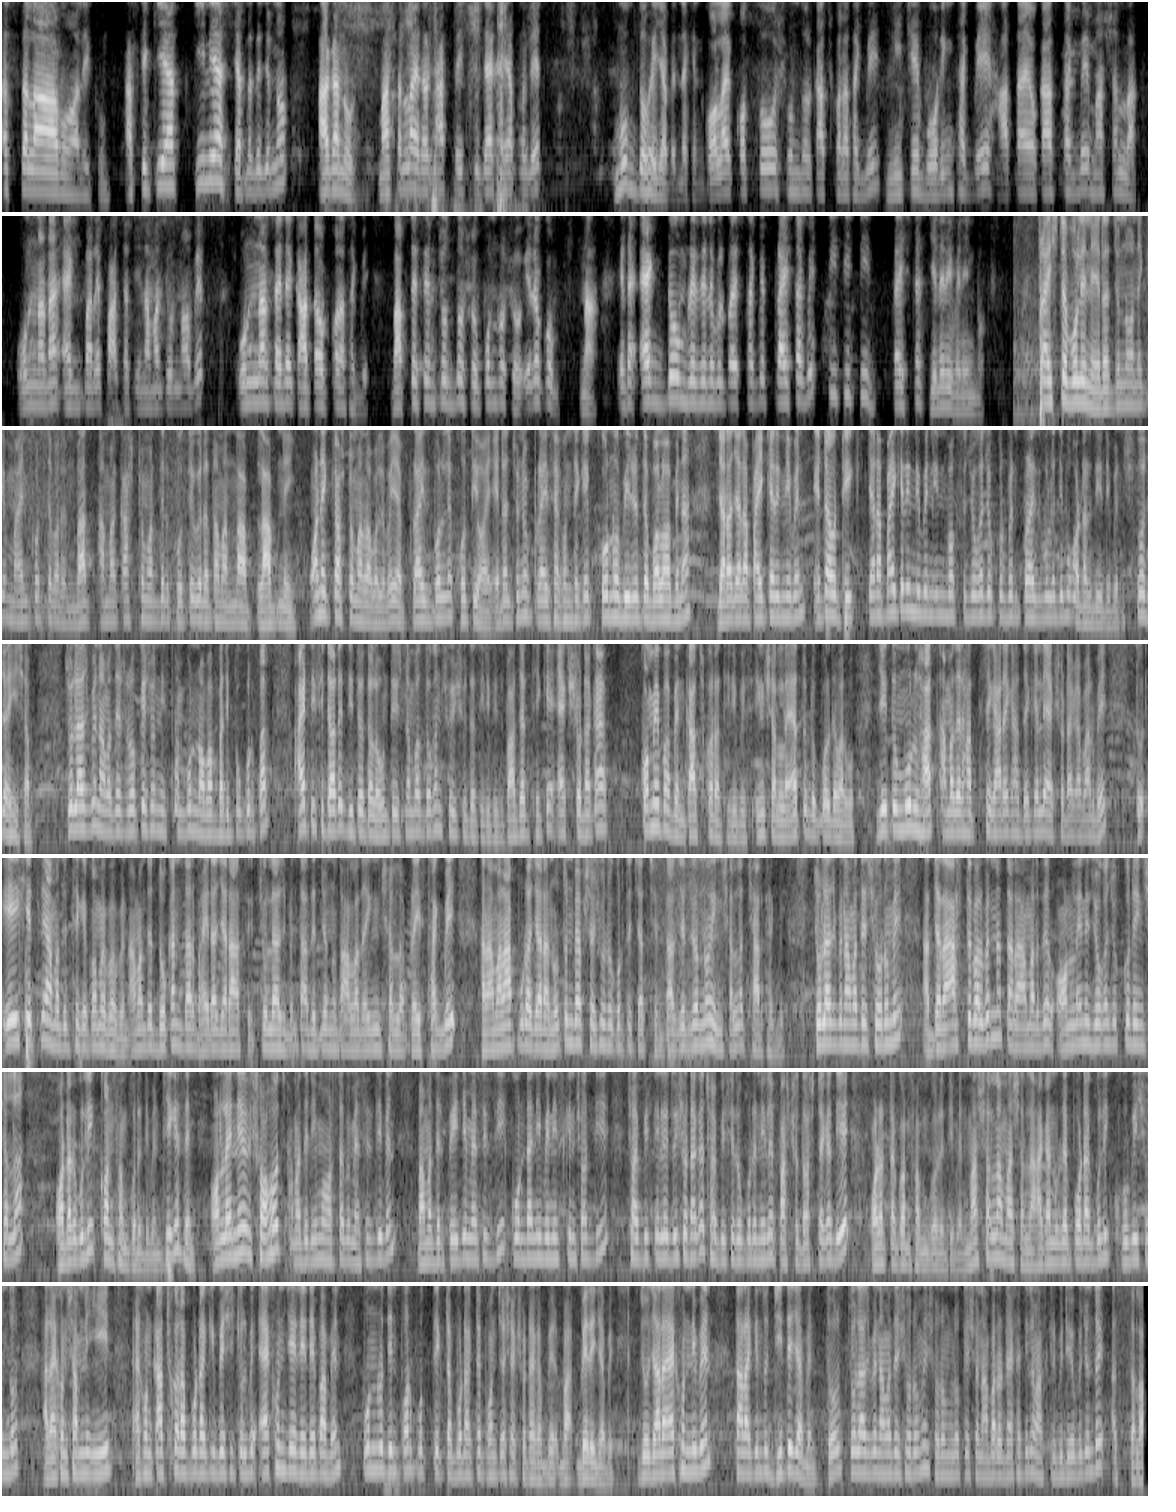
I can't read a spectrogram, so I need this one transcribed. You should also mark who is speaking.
Speaker 1: আসসালামু আলাইকুম। আজকে কি কি নিয়ে আসছি আপনাদের জন্য? আগানোর। মাশাল্লাহ এটার কাজটা একটু দেখাই আপনাদের। মুগ্ধ হয়ে যাবেন, দেখেন, গলায় কত সুন্দর কাজ করা থাকবে, নিচে বোরিং থাকবে, হাতায়ও কাজ থাকবে মাশাল্লাহ ওন্নাটা একবারে পাঁচাতি নামার জন্য হবে, ওন্নার সাইডে কাট আউট করা থাকবে। ভাবতেছেন চোদ্দশো, পনেরোশো, এরকম? না, এটা একদম রিজনেবল প্রাইস থাকবে প্রাইস থাকবে টি টি টি প্রাইসটা জেনে নেবেন ইনবক্স প্রাইসটা বলি না, এটার জন্য অনেকে মাইন্ড করতে পারেন বাট আমার কাস্টমারদের ক্ষতি করে তো আমার লাভ লাভ নেই। অনেক কাস্টমাররা বলে, ভাইয়া প্রাইস বললে ক্ষতি হয়। এটার জন্য প্রাইস এখন থেকে কোনো ভিডিওতে বলা হবে না। যারা যারা পাইকারি নেবেন, এটাও ঠিক। যারা পাইকারি নেবেন ইনবক্সে যোগাযোগ করবেন প্রাইস বলে দিব অর্ডার দিয়ে দিবেন। সোজা হিসাব। চলে আসবেন আমাদের লোকেশন ইসলামপুর, নবাববাড়ি পুকুর পার আইটিসি টাওয়ারের দ্বিতীয় তলা, উনত্রিশ নম্বর দোকান সুই সুতা থ্রি পিস। বাজার থেকে একশো টাকা কমে পাবেন কাজ করা থ্রি পিস ইনশাল্লাহ এতটুকু বলতে পারব। যেহেতু মূল হাত, আমাদের হাত থেকে আরেক হাতে গেলে একশো টাকা বাড়বে। তো এই ক্ষেত্রে আমাদের থেকে কমে পাবেন। আমাদের দোকানদার ভাইরা যারা আছে, চলে আসবেন, তাদের জন্য তো আলাদা ইনশাল্লাহ প্রাইস থাকবেই। আর আমার আপুরা যারা নতুন ব্যবসা শুরু করতে চাচ্ছেন, তাদের জন্য ইনশাল্লাহ ছাড় থাকবে। চলে আসবেন আমাদের শোরুমে আর যারা আসতে পারবেন না, তারা আমাদের অনলাইনে যোগাযোগ করে ইনশাল্লাহ অর্ডারগুলি কনফার্ম করে দিবেন, ঠিক আছে? অনলাইনে সহজ, আমাদের ইমো, হোয়াটসঅ্যাপে মেসেজ দিবেন বা আমাদের পেজে মেসেজ দিয়ে কোনটা নেবেন স্ক্রিনশট দিয়ে, ছয় পিস নিলে দুইশো টাকা, ছয় পিসের উপরে নিলে পাঁচশো দশ টাকা দিয়ে অর্ডারটা কনফার্ম করে দিবেন। মার্শাল্লাহ মার্শাল্লাহ আগানুরের প্রোডাক্টগুলি খুবই সুন্দর। আর এখন সামনে ঈদ, এখন কাজ করা প্রোডাক্টই বেশি চলবে? এখন যে রেটে পাবেন, পনেরো দিন পর প্রত্যেকটা প্রোডাক্টে পঞ্চাশ, একশো টাকা বেড়ে যাবে। যে যারা এখন নেবেন, তারা কিন্তু জিতে যাবেন। তো চলে আসবেন আমাদের শোরুমে শোরুম লোকেশন আবারও দেখা দিলাম। আজকের ভিডিও পর্যন্তই, আসসালাম।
